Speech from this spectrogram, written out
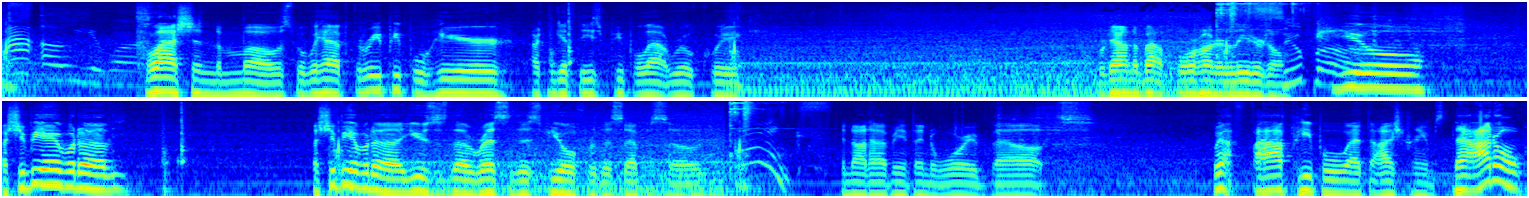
I owe you one. flashing the most, but we have three people here. I can get these people out real quick. We're down to about 400 liters on Super. fuel. I should be able to. I should be able to use the rest of this fuel for this episode Thanks. and not have anything to worry about. We got five people at the ice creams. Now I don't.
